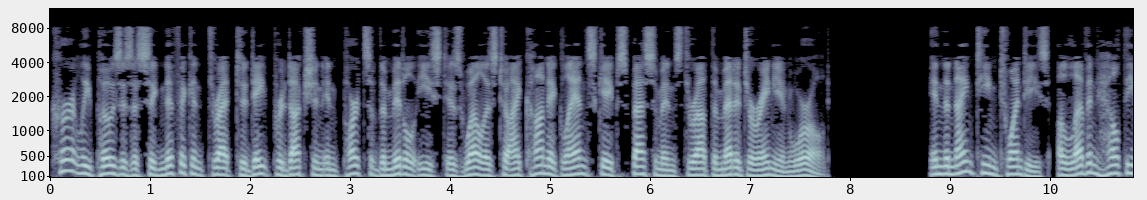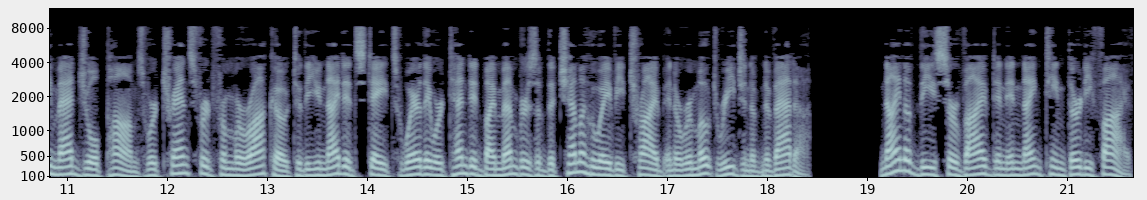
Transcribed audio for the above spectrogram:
currently poses a significant threat to date production in parts of the Middle East as well as to iconic landscape specimens throughout the Mediterranean world. In the 1920s, 11 healthy Majul palms were transferred from Morocco to the United States where they were tended by members of the Chemehuevi tribe in a remote region of Nevada. Nine of these survived and in 1935,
